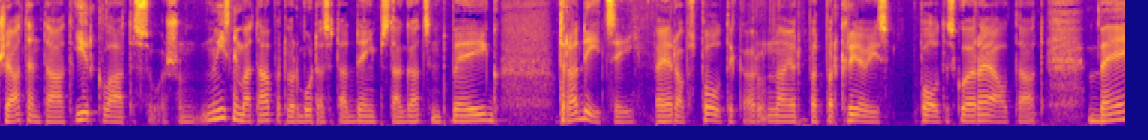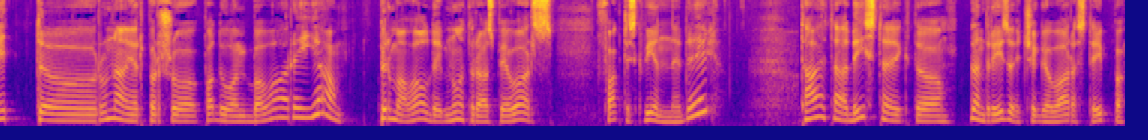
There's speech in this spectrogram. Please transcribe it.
šie atentāti ir klātesoši. Un, nu, īstenībā tāpat varbūt tas ir tā 19. gadsimta beigu tradīcija Eiropas politikā, runājot par, par Krievijas politisko realitāti. Bet uh, runājot par šo padomi Bavāriju, jā, pirmā valdība noturās pie varas faktiski vienu nedēļu. Tā ir tāda izteikta, gandrīz vai Čigavaras tipa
